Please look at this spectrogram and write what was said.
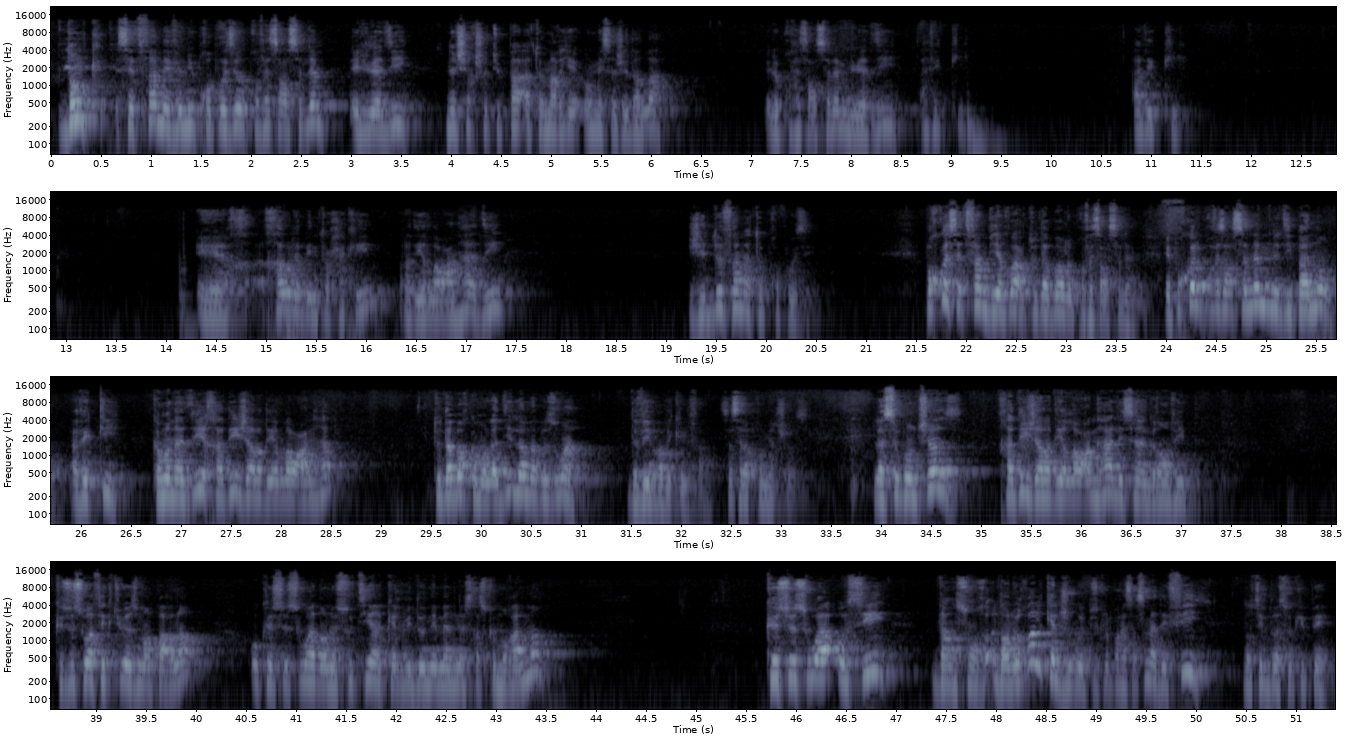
Donc, cette femme est venue proposer au professeur sallam et lui a dit Ne cherches-tu pas à te marier au messager d'Allah? Et le professeur sallam lui a dit Avec qui? Avec qui? Et Khawla bint Hakim, anha, a dit J'ai deux femmes à te proposer. Pourquoi cette femme vient voir tout d'abord le professeur sallam? Et pourquoi le professeur sallam ne dit pas non? Avec qui? Comme on a dit, Khadija anha, tout d'abord, comme on l'a dit, l'homme a besoin de vivre avec une femme. Ça, c'est la première chose. La seconde chose, Khadija anha a laissé un grand vide. Que ce soit affectueusement parlant, ou que ce soit dans le soutien qu'elle lui donnait, même ne serait-ce que moralement. Que ce soit aussi dans, son, dans le rôle qu'elle jouait, puisque le professeur Sam a des filles dont il doit s'occuper.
